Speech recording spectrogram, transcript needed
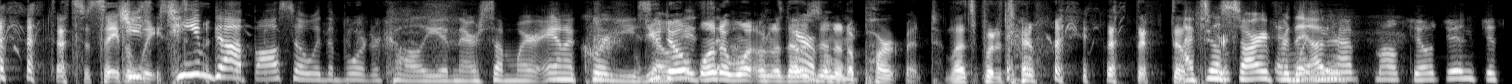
that's to say the She's least. teamed up also with a border collie in there somewhere and a corgi. You don't want to want one of those in an apartment. Let's put it that way. I feel sorry for and the when other. you have small children, just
